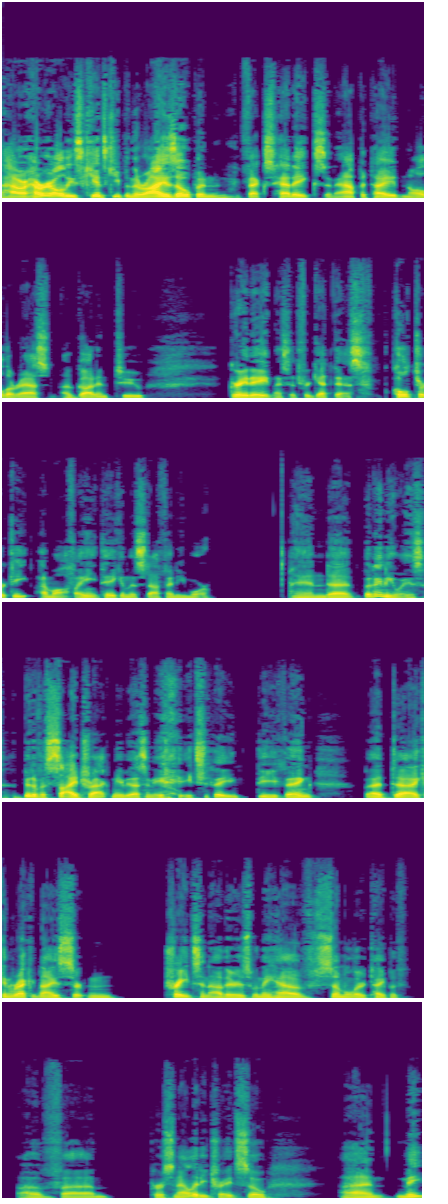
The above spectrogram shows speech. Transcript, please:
how, are- how are all these kids keeping their eyes open? It affects headaches and appetite and all the rest. I got into grade eight and I said, forget this. Cold turkey, I'm off. I ain't taking this stuff anymore. And uh, but anyways, a bit of a sidetrack. Maybe that's an ADHD thing, but uh, I can recognize certain traits in others when they have similar type of of um, personality traits. So uh, may,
